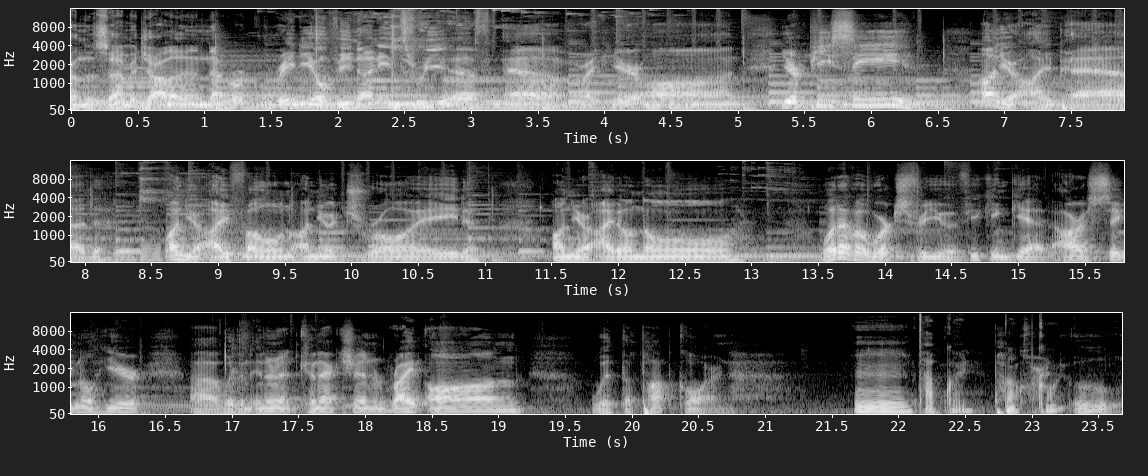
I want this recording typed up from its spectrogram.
On the Sandwich Island Network Radio V93 FM, right here on your PC, on your iPad, on your iPhone, on your Droid, on your I don't know, whatever works for you. If you can get our signal here uh, with an internet connection, right on with the popcorn. Mm, popcorn. Popcorn. Ooh,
